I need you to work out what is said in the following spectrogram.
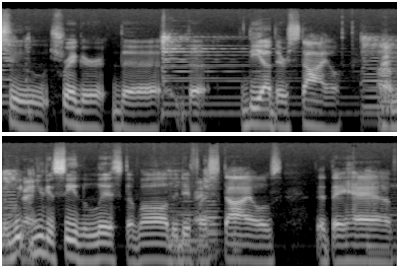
to trigger the the the other style. Um, and we, right. you can see the list of all the different Right. styles that they have,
